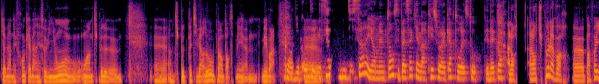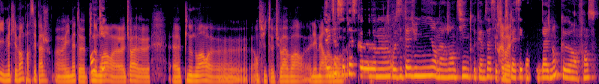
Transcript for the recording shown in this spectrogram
Cabernet Franc, Cabernet Sauvignon ou, un petit peu de un petit peu de petit verre d'eau ou peu importe. Mais mais voilà. D'accord. mais ça, tu me dis ça et en même temps, c'est pas ça qui est marqué sur la carte au resto. T'es d'accord? Alors alors tu peux l'avoir. Euh, parfois ils mettent les vins par cépage. Euh, ils mettent euh, Pinot Noir, tu vois, Pinot Noir. ensuite tu vas avoir les merlots. C'est presque aux États-Unis, en Argentine, truc comme ça. C'est plus classé par cépage, non, qu'en France?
